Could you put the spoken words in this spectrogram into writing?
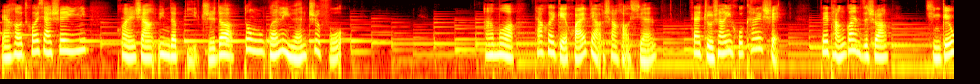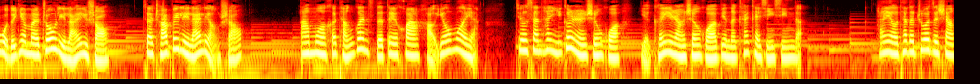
然后脱下睡衣。换上熨得笔直的动物管理员制服，阿莫他会给怀表上好弦，再煮上一壶开水，对糖罐子说：“请给我的燕麦粥里来一勺，在茶杯里来两勺。”阿莫和糖罐子的对话好幽默呀！就算他一个人生活，也可以让生活变得开开心心的。还有他的桌子上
